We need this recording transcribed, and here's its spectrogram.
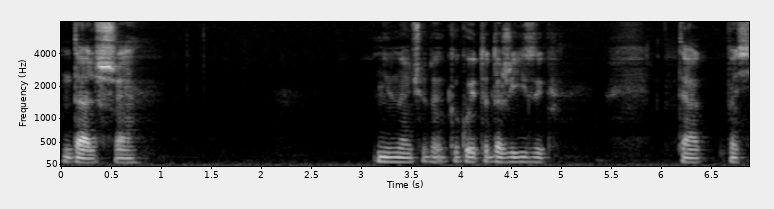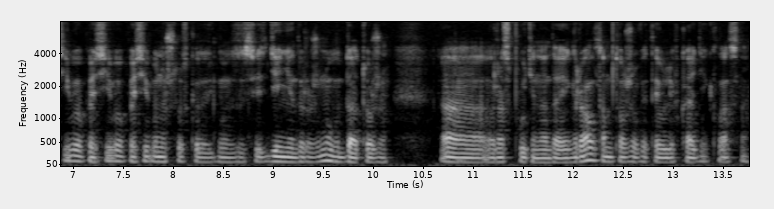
Дальше не знаю, что-то какой-то даже язык. Так, спасибо, спасибо, спасибо. Ну что сказать, за сведение дороже. Ну да, тоже. А, Распутина, да, играл там тоже в этой Левкаде. Классно,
